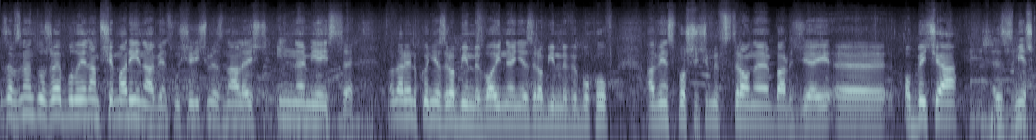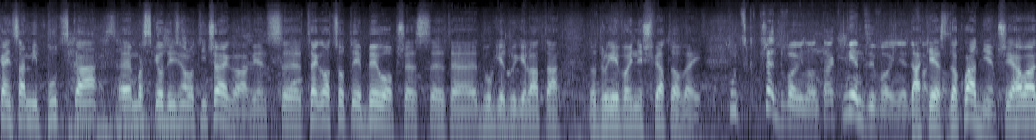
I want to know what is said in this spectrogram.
ze względu, że buduje nam się marina, więc musieliśmy znaleźć inne miejsce. No, na rynku nie zrobimy wojny, nie zrobimy wybuchów, a więc poszliśmy w stronę bardziej e, obycia z mieszkańcami Pucka e, Morskiego Dywizjonu Lotniczego, a więc e, tego, co tutaj było przez e, te długie, długie lata do II wojny światowej. Puck przed wojną, tak? Międzywojnie. de Tak facto. jest, dokładnie. Przyjechała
